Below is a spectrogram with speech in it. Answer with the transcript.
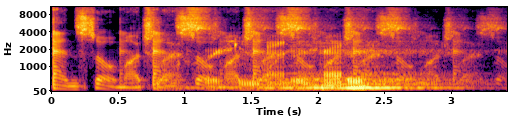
and so much less. So much less. So much less. So much less.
